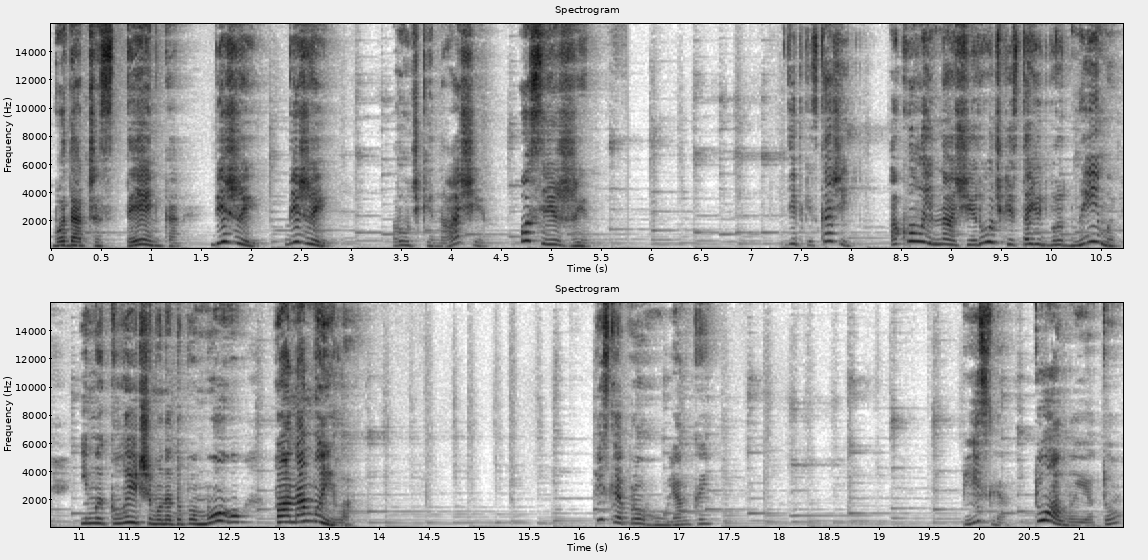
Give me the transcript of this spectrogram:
Вода чистенька, біжи, біжи. Ручки наші освіжи. Дітки, скажіть, а коли наші ручки стають брудними і ми кличемо на допомогу пана мила? Після прогулянки, після туалету,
